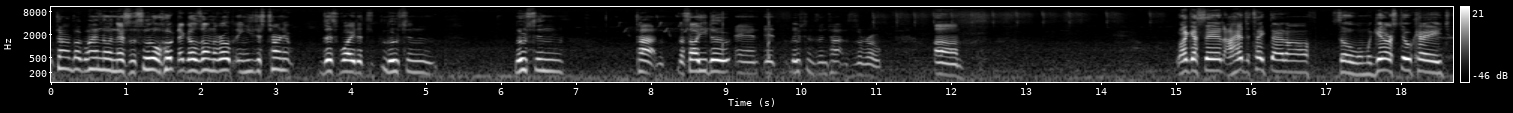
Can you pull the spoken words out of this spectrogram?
the turnbuckle handle, and there's this little hook that goes on the rope, and you just turn it this way to loosen, loosen, tighten. That's all you do, and it loosens and tightens the rope. Um, like I said, I had to take that off. So when we get our steel cage,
